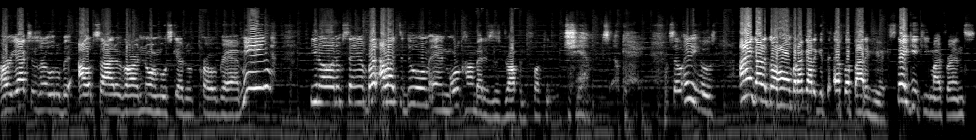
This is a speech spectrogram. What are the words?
Our reactions are a little bit outside of our normal scheduled programming. You know what I'm saying? But I like to do them, and Mortal Kombat is just dropping fucking gems, okay? So, anywho's, I ain't gotta go home, but I gotta get the F up out of here. Stay geeky, my friends.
